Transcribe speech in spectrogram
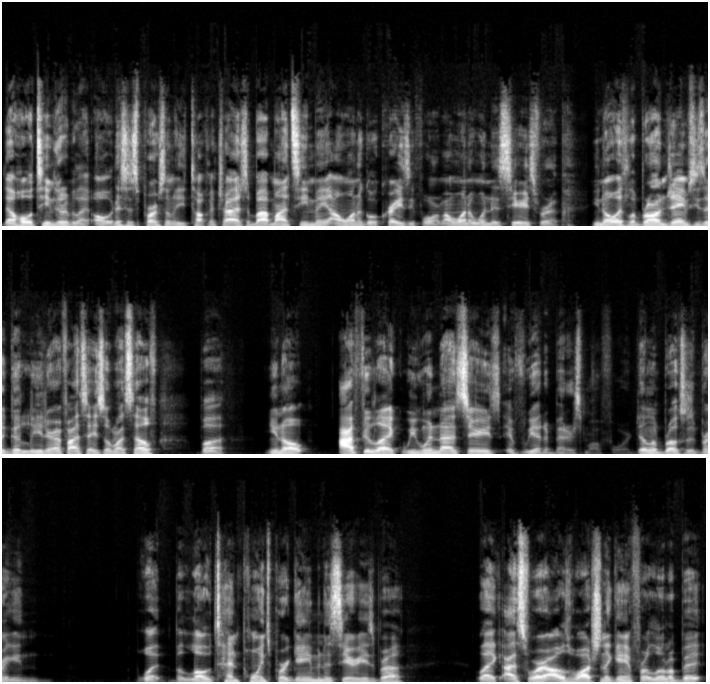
the whole team gonna be like, oh, this is personal. He talking trash about my teammate. I want to go crazy for him. I want to win this series for him. You know, it's LeBron James. He's a good leader, if I say so myself. But you know, I feel like we win that series if we had a better small forward. Dillon Brooks was bringing what below ten points per game in the series, bro. Like I swear, I was watching the game for a little bit.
